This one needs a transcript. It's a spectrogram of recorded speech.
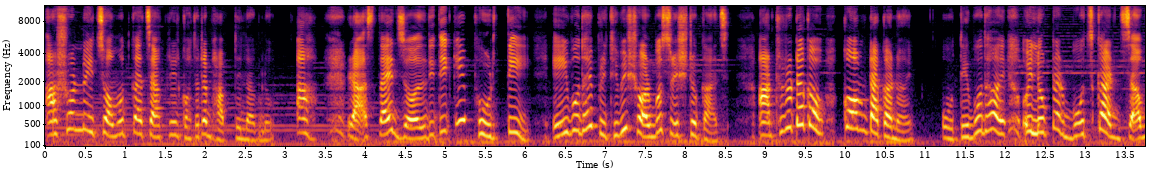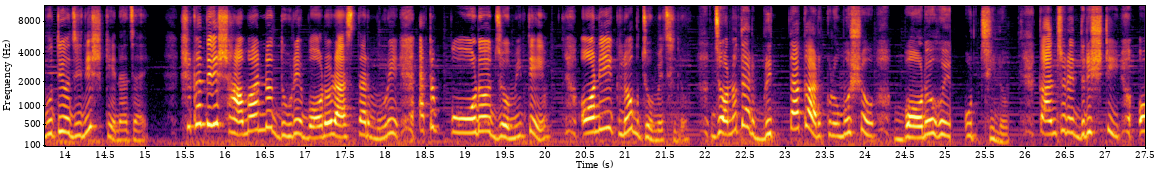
আসন্ন এই চমৎকার চাকরির কথাটা ভাবতে লাগল। আহ, রাস্তায় জল দিতে কি ফুর্তি? এই বোধহয় পৃথিবীর সর্বশ্রেষ্ঠ কাজ। আঠেরো টাকাও কম টাকা নয়। ওতে বোধহয় ওই লোকটার বোচকার যাবতীয় জিনিস কেনা যায়। সেখান থেকে সামান্য দূরে বড় রাস্তার মোড়ে একটা পোড়ো জমিতে অনেক লোক জমেছিল। জনতার বৃত্তাকার ক্রমশ বড় হয়ে উঠছিল। কাঞ্চনের দৃষ্টি ও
